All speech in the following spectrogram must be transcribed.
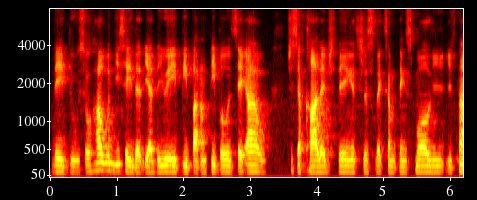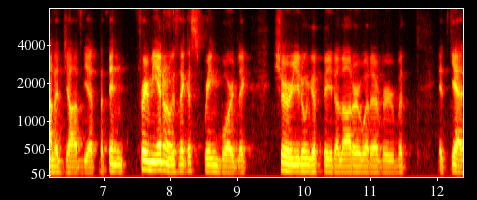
they do. So how would you say that? Yeah, the UAAP, parang people would say, oh, just a college thing. It's just like something small. You, it's not a job yet. But then for me, I don't know. It's like a springboard. Like sure, you don't get paid a lot or whatever, but it yeah,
